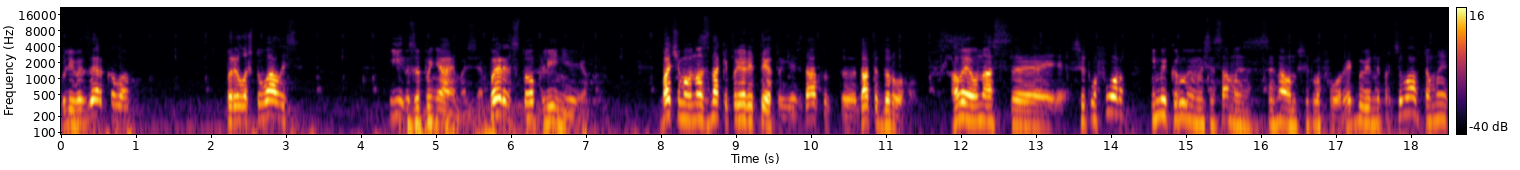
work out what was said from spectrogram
в ліве зеркало, перелаштувались і зупиняємося перед стоп-лінією. Бачимо, у нас знаки пріоритету є, да? тут е, дати дорогу. Але у нас е, світлофор, і ми керуємося саме сигналом світлофору. Якби він не працював, то ми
